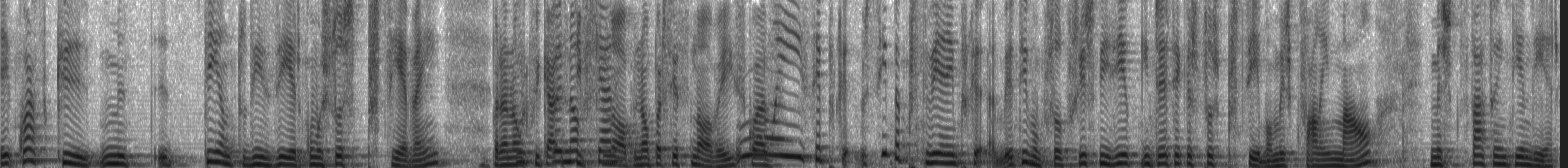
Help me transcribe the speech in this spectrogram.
eh, quase que me eh, tento dizer como as pessoas percebem. Para não porque- ficar para não tipo ficar- snob, não parecer snob, é isso quase. Não é isso, é porque, sim, para perceberem, porque eu tive um professor de português que dizia que o que interessa é que as pessoas percebam, mesmo que falem mal, mas que se façam entender.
